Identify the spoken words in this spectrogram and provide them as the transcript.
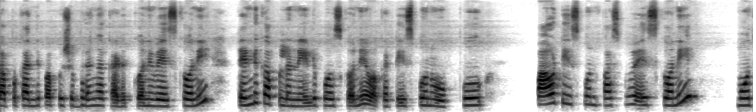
కప్పు కందిపప్పు శుభ్రంగా కడుక్కొని వేసుకొని రెండు కప్పులు నీళ్ళు పోసుకొని ఒక టీ స్పూన్ ఉప్పు పావు టీ స్పూన్ పసుపు వేసుకొని మూత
